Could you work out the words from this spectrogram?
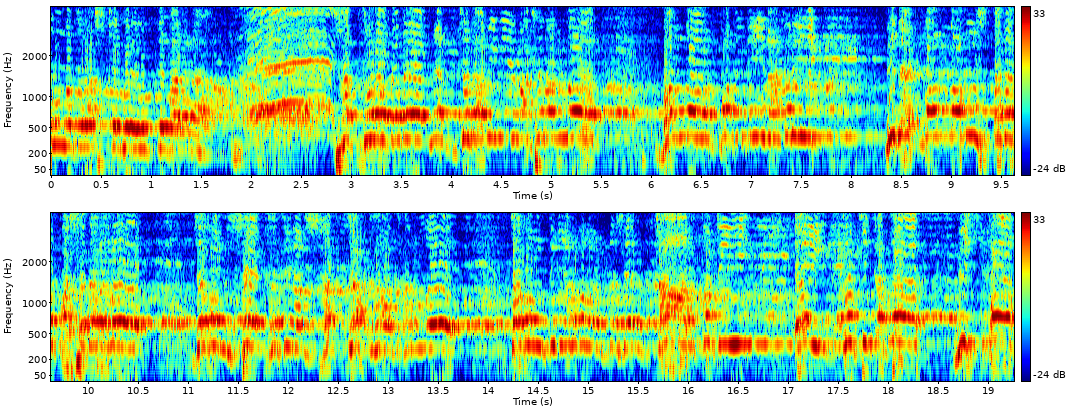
উন্নত রাষ্ট্র গড়ে উঠতে পারে না। ছাত্ররা তাদের ন্যায্য দাবি নিয়ে মাঠে নামলো। বাংলার প্রতিটি নাগরিক, বিবেকবান মানুষ তাদের পাশে দাঁড়াল। কাটা নিষ্পাপ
